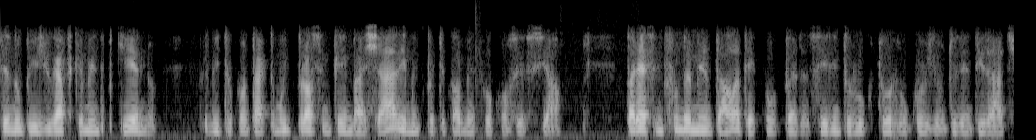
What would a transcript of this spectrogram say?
sendo um país geograficamente pequeno, permite o contacto muito próximo com a Embaixada e muito particularmente com o Conselho Social. Parece-me fundamental, até para ser interlocutor de um conjunto de entidades,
